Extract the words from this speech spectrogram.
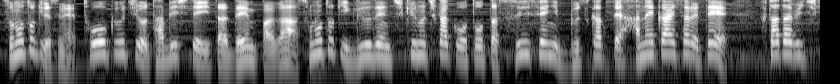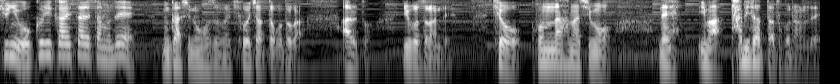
その時ですね遠く宇宙を旅していた電波がその時偶然地球の近くを通った彗星にぶつかって跳ね返されて再び地球に送り返されたので昔の放送が聞こえちゃったことがあるということなんで今日こんな話もね今旅立ったところなので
